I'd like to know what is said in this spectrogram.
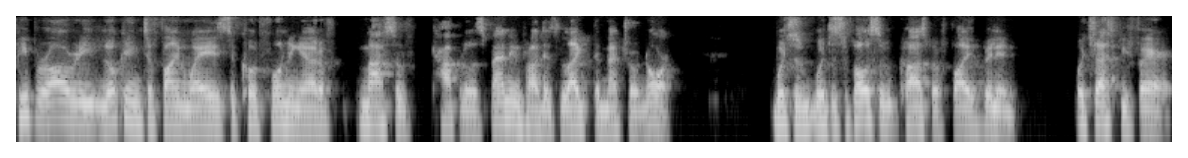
people are already looking to find ways to cut funding out of massive capital spending projects like the Metro North, which is which is supposed to cost about five billion. Which, let's be fair,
